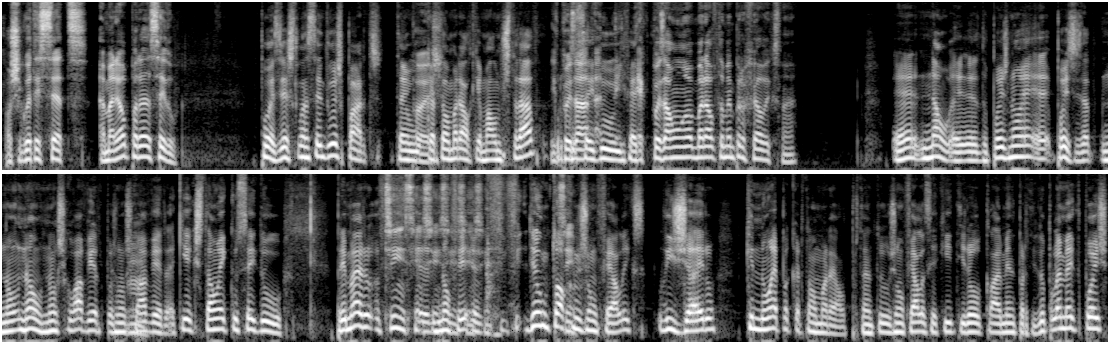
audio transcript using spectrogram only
Aos 57, amarelo para Seidu. Pois, este lance tem duas partes. Tem pois. o cartão amarelo que é mal mostrado, e depois há, Seidu, é, é que depois há um amarelo também para Félix, não é? Uh, não, uh, depois não é. Pois, não, não, não chegou a ver, depois não chegou hum. a ver. Aqui a questão é que o Seidu. Primeiro, sim, sim, sim, não fez, deu um toque no João Félix, ligeiro, que não é para cartão amarelo. Portanto, o João Félix aqui tirou claramente partido. O problema é que depois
